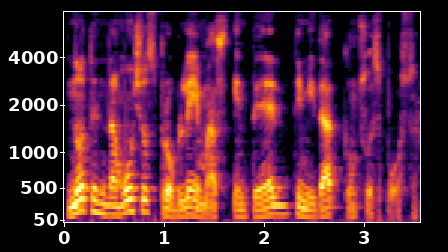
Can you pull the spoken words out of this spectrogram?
no tendrá muchos problemas en tener intimidad con su esposa.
